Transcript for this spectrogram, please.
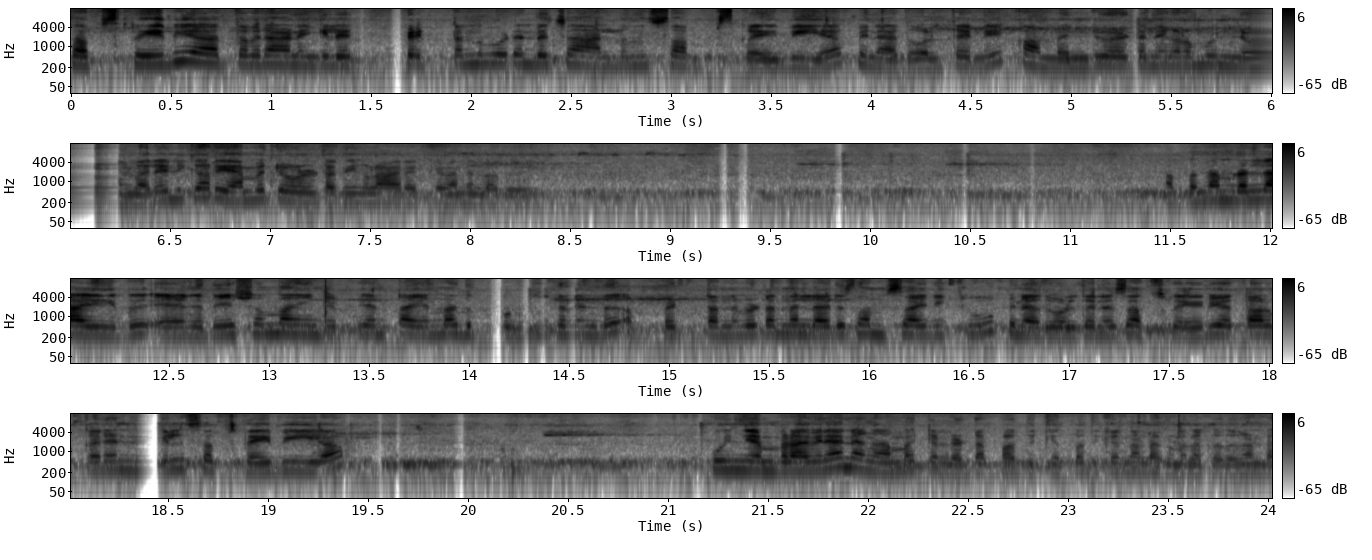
സബ്സ്ക്രൈബ് ചെയ്യാത്തവരാണെങ്കിൽ പെട്ടെന്ന് പോയിട്ട് എന്റെ ചാനലൊന്ന് സബ്സ്ക്രൈബ് ചെയ്യുക പിന്നെ അതുപോലെ തന്നെ കമന്റുമായിട്ട് നിങ്ങൾ മുന്നോട്ട് വന്നാൽ എനിക്കറിയാൻ പറ്റുള്ളൂ കേട്ടോ നിങ്ങൾ ആരൊക്കെയാണെന്നുള്ളത് അപ്പം നമ്മുടെ ലൈവ് ഏകദേശം വൈൻഡപ്പ് ചെയ്യാൻ ടൈം അടുപ്പിക്കുന്നുണ്ട് അപ്പം പെട്ടെന്ന് പെട്ടെന്ന് എല്ലാവരും സംസാരിക്കൂ. പിന്നെ അതുപോലെ തന്നെ സബ്സ്ക്രൈബ് ചെയ്യാത്ത ആൾക്കാരുണ്ടെങ്കിൽ സബ്സ്ക്രൈബ് ചെയ്യുക കുഞ്ഞമ്പ്രാവിനെ അനങ്ങാൻ പറ്റില്ല കേട്ടോ പതുക്കെ പതുക്കെ നടക്കണതൊക്കെ അത് കണ്ട?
